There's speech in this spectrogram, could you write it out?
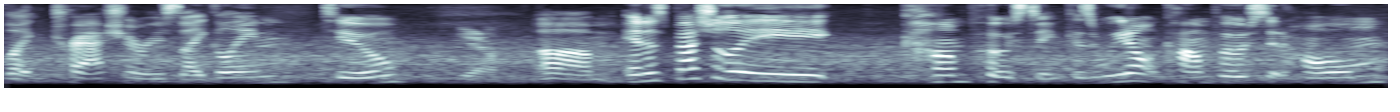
like trash and recycling too, Yeah. um, and especially composting because we don't compost at home,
